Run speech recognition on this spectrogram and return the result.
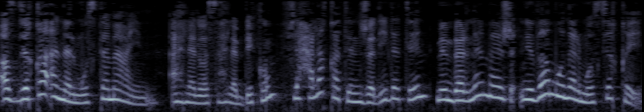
أصدقائنا المستمعين أهلا وسهلا بكم في حلقة جديدة من برنامج نظامنا الموسيقي.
